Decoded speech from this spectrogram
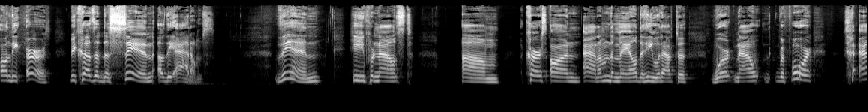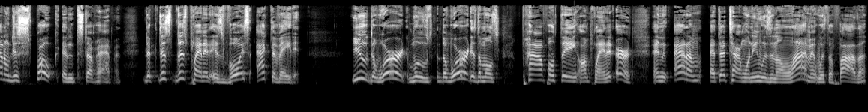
on the earth because of the sin of the Adams. Then he pronounced um, curse on Adam, the male, that he would have to work. Now, before Adam just spoke and stuff happened. The, this this planet is voice activated. You, the word moves. The word is the most powerful thing on planet Earth. And Adam, at that time, when he was in alignment with the Father,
